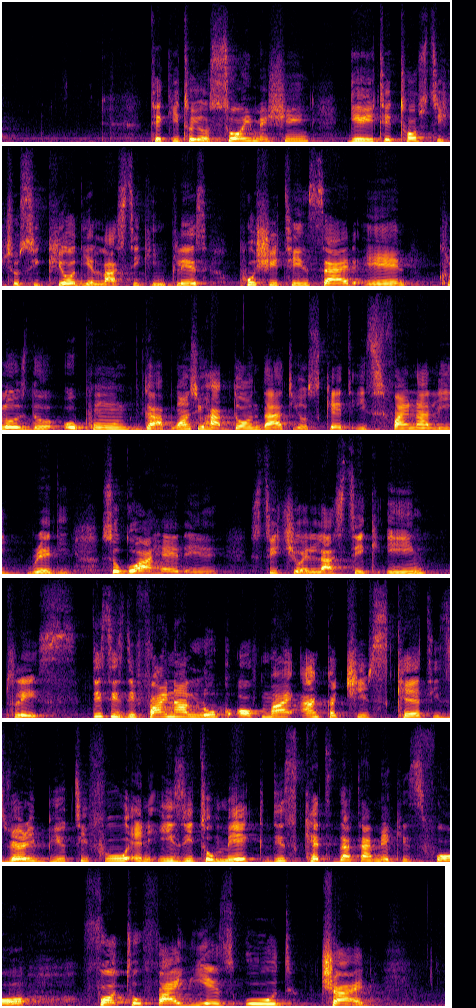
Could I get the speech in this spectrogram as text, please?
Take it to your sewing machine, give it a top stitch to secure the elastic in place, push it inside and close the open gap. Once you have done that your skirt is finally ready. So go ahead and stitch your elastic in place. This is the final look of my handkerchief skirt. It's very beautiful and easy to make. This skirt that i make is for four to five years old child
